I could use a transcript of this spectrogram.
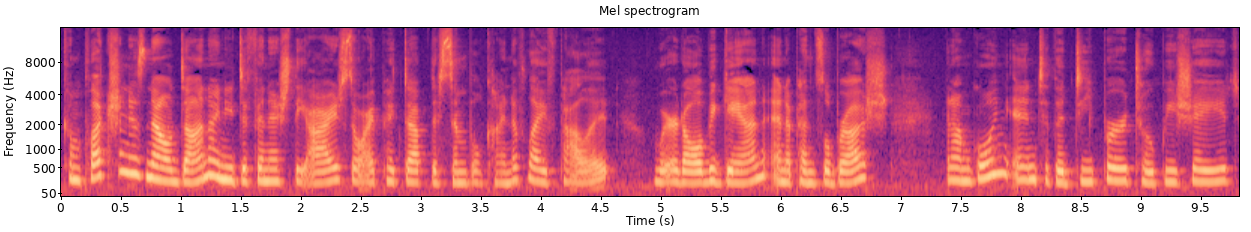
Complexion is now done. I need to finish the eyes, so I picked up the Simple Kind of Life palette, where it all began, and a pencil brush. And I'm going into the deeper taupey shade,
